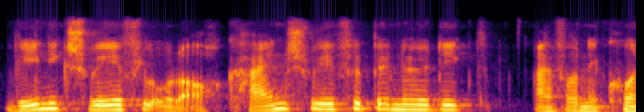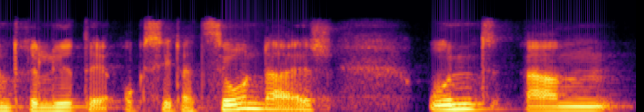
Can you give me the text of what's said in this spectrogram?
wenig Schwefel oder auch kein Schwefel benötigt, einfach eine kontrollierte Oxidation da ist und ähm,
